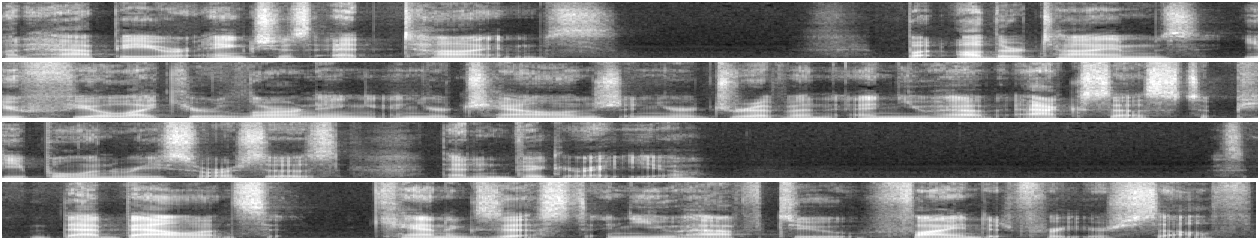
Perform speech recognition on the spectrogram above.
unhappy or anxious at times. But other times you feel like you're learning and you're challenged and you're driven and you have access to people and resources that invigorate you. That balance can exist and you have to find it for yourself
